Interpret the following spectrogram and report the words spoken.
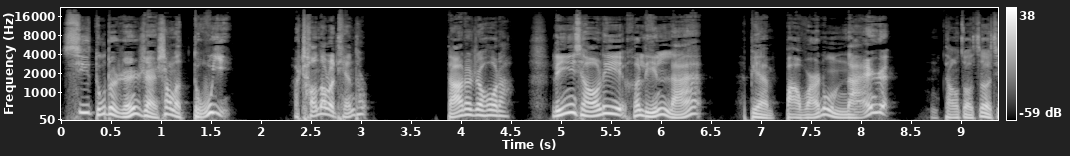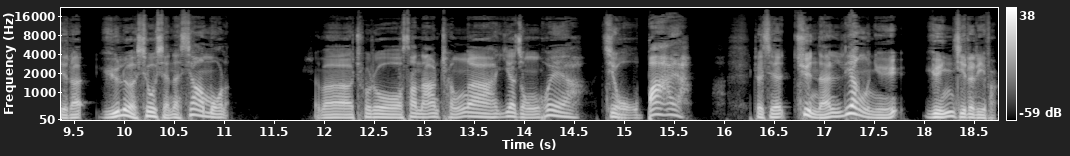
吸毒的人染上了毒瘾，啊，尝到了甜头。打这之后呢，林小丽和林兰便把玩弄男人当做自己的娱乐休闲的项目了。什么出入桑拿城啊、夜总会啊、酒吧呀，这些俊男靓女云集的地方。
